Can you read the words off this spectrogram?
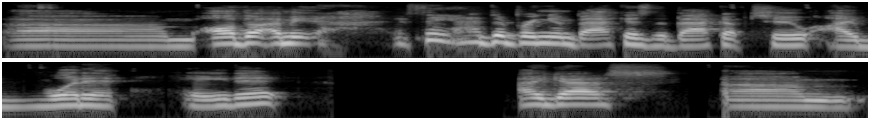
Um, although I mean, if they had to bring him back as the backup too, I wouldn't hate it. I guess. Um,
